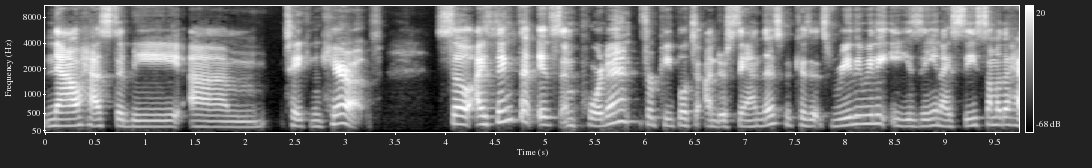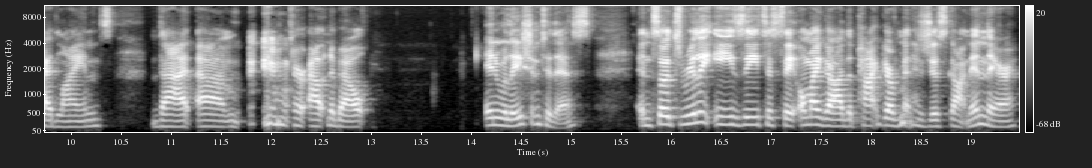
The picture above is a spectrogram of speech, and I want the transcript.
now has to be um, taken care of. So I think that it's important for people to understand this because it's really, really easy. And I see some of the headlines that um, are out and about in relation to this. And so it's really easy to say, oh my God, the PACT government has just gotten in there.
